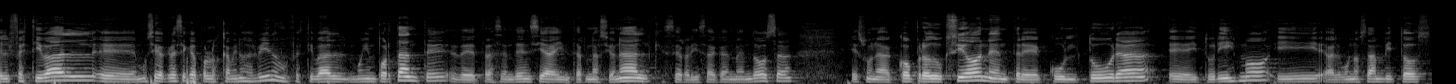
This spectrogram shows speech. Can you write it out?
El Festival eh, Música Clásica por los Caminos del Vino es un festival muy importante de trascendencia internacional que se realiza acá en Mendoza es una coproducción entre cultura eh, y turismo y algunos ámbitos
